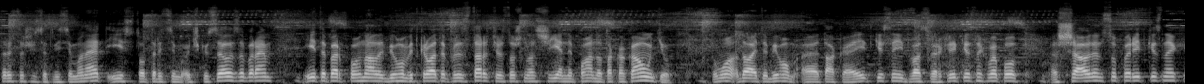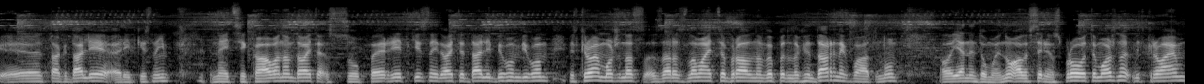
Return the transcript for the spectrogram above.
368 монет і 137 очків сили забираємо. І тепер погнали бігом відкривати презентар, через те, що у нас ще є непогано так аккаунтів. Тому давайте бігом. Е, так, е, рідкісний, два сверхрідкісних випало. Е, Ще один супер рідкісних. Е, так, далі рідкісний. Не цікаво нам. Давайте. Супер рідкісний. Давайте далі бігом бігом. Відкриваємо, може нас зараз зламається брал на випад легендарних багато. Ну, але я не думаю. Ну, але все рівно, спробувати можна. Відкриваємо.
